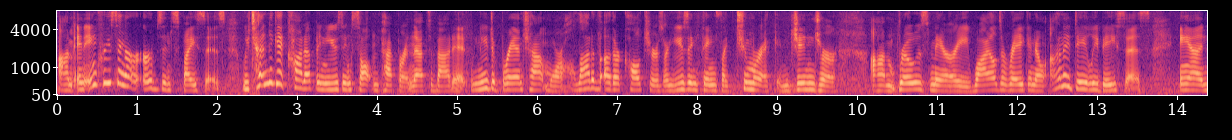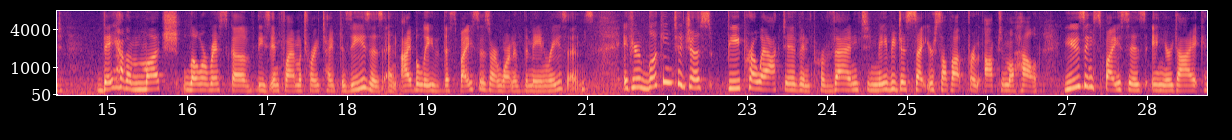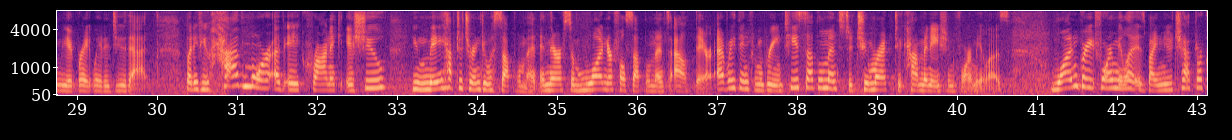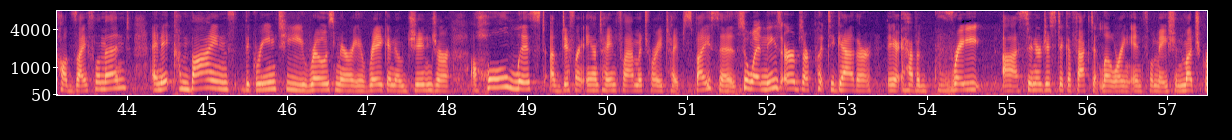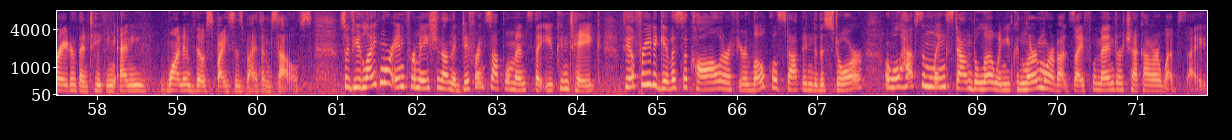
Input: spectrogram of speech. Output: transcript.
um, and increasing our herbs and spices. We tend to get caught up in using salt and pepper, and that's about it. We need to branch out more. A lot of other cultures are using things like turmeric and ginger, um, rosemary, wild oregano on a daily basis. And they have a much lower risk of these inflammatory type diseases, and I believe the spices are one of the main reasons. If you're looking to just be proactive and prevent and maybe just set yourself up for optimal health, using spices in your diet can be a great way to do that. But if you have more of a chronic issue, you may have to turn to a supplement, and there are some wonderful supplements out there. Everything from green tea supplements to turmeric to combination formulas. One great formula is by New Chapter called Zyflamend, and it combines the green tea, rosemary, oregano, ginger, a whole list of different anti-inflammatory type spices. So when these herbs are put together, they have a great uh, synergistic effect at lowering inflammation, much greater than taking any one of those spices by themselves. So if you'd like more information on the different supplements that you can take, feel free to give us a call or if you're local, stop into the store, or we'll have some links down below and you can learn more about Zyflamend or check out our website.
